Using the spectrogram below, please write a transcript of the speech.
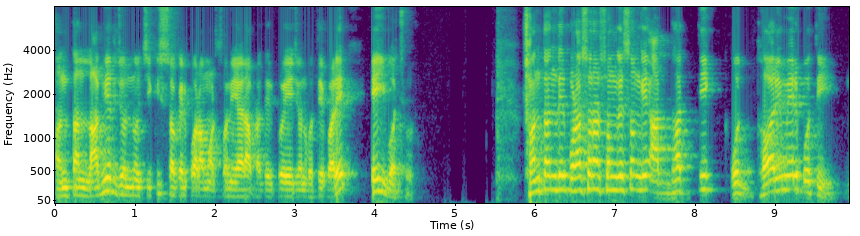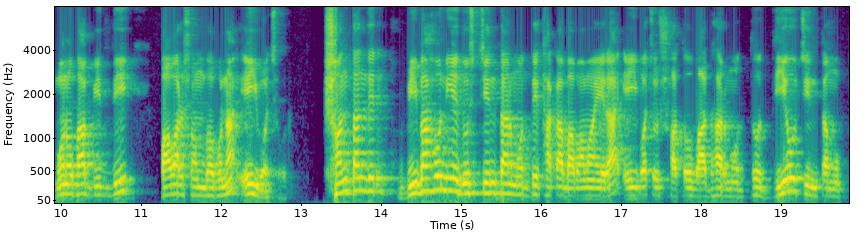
সন্তান লাভের জন্য চিকিৎসকের পরামর্শ নেওয়ার আপনাদের প্রয়োজন হতে পারে এই বছর। সন্তানদের পড়াশোনার সঙ্গে সঙ্গে আধ্যাত্মিক ও ধর্মের প্রতি মনোভাব বৃদ্ধি পাওয়ার সম্ভাবনা এই বছর। সন্তানদের বিবাহ নিয়ে দুশ্চিন্তার মধ্যে থাকা বাবা মায়েরা এই বছর শত বাধার মধ্য দিয়েও চিন্তামুক্ত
